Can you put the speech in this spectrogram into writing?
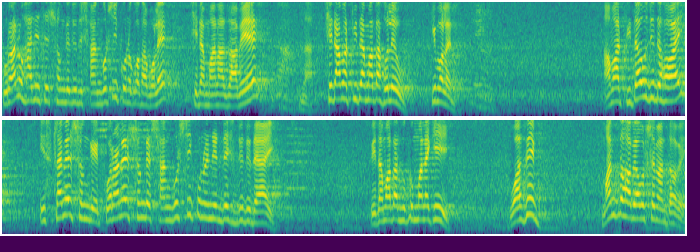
কোরআন ও হাদিসের সঙ্গে যদি সাংঘর্ষিক কোনো কথা বলে, সেটা মানা যাবে না। সেটা আমার পিতা মাতা হলেও, কি বলেন? আমার পিতাও যদি হয় ইসলামের সঙ্গে, কোরআনের সঙ্গে সাংঘর্ষিক কোনো নির্দেশ যদি দেয়, পিতামাতার হুকুম মানে কি? ওয়াজিব। মানতে হবে, অবশ্যই মানতে হবে।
